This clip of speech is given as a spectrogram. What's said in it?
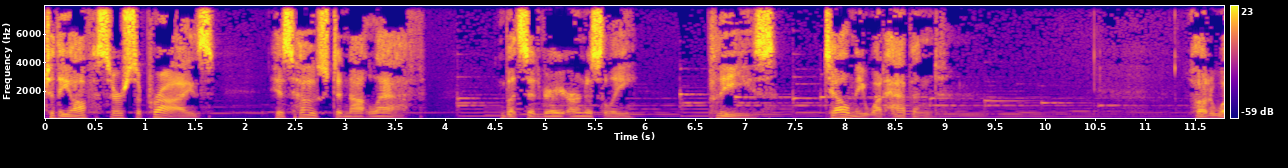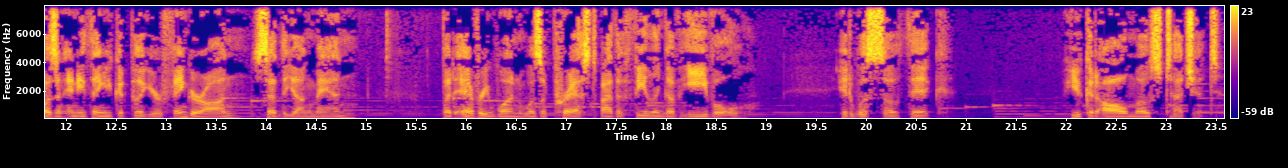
To the officer's surprise, his host did not laugh but said very earnestly, Please, tell me what happened. Oh, it wasn't anything you could put your finger on, said the young man, but everyone was oppressed by the feeling of evil. It was so thick, you could almost touch it.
